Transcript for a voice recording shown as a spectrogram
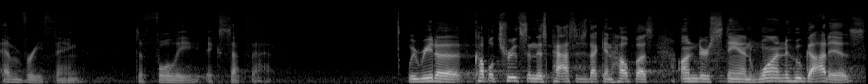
everything to fully accept that? We read a couple truths in this passage that can help us understand one, who God is,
